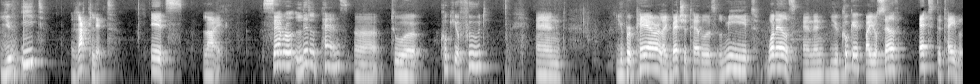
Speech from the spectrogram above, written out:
you eat raclette. It's like several little pans uh, to uh, cook your food and you prepare like vegetables, meat, what else, and then you cook it by yourself at the table.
